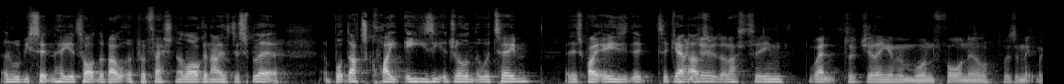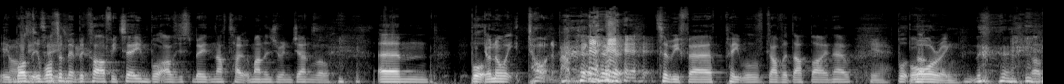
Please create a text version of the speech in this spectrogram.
and we'd be sitting here talking about a professional organised display. But that's quite easy to drill into a team, and it's quite easy to, to get Mind that. you, the last team went to Gillingham and won four 0 Was a Mick McCarthy. It was it was a. Mick McCarthy team, but I was just meaning that type of manager in general. um, But Don't know what you're talking about. to be fair, people have gathered that by now. yeah, But boring. Not-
